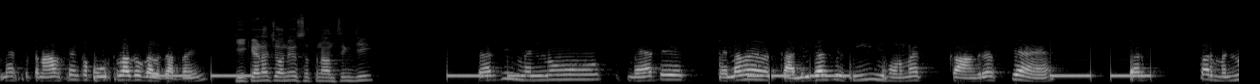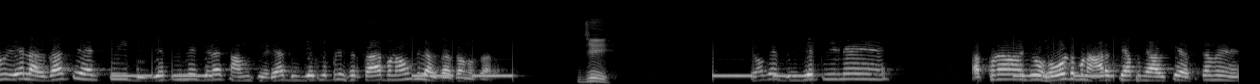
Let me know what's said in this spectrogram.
ਮੈਂ ਸਤਨਾਮ ਸਿੰਘ ਕਪੂਰਥਲਾ ਤੋਂ ਗੱਲ ਕਰਦਾ ਜੀ। ਕੀ ਕਹਿਣਾ ਚਾਹੁੰਦੇ ਹੋ ਸਤਨਾਮ ਸਿੰਘ ਜੀ? ਸਰ ਜੀ ਮੈਨੂੰ ਮੈਂ ਤੇ ਪਹਿਲਾਂ ਮੈਂ ਅਕਾਲੀ ਦਲ 'ਚ ਸੀ ਹੁਣ ਮੈਂ ਕਾਂਗਰਸ 'ਚ ਹਾਂ। ਪਰ ਪਰ ਮੈਨੂੰ ਇਹ ਲੱਗਦਾ ਕਿ ਐਕਚੁਅਲੀ ਬੀਜੇਪੀ ਨੇ ਜਿਹੜਾ ਕੰਮ ਛੇੜਿਆ ਬੀਜੇਪੀ ਆਪਣੀ ਸਰਕਾਰ ਬਣਾਉਗੀ ਲੱਗਦਾ ਸਾਨੂੰ ਸਰ। ਜੀ। ਕਿਉਂਕਿ ਬੀਜੇਪੀ ਨੇ ਆਪਣਾ ਜੋ ਹੋਲਡ ਬਣਾ ਰੱਖਿਆ ਪੰਜਾਬ 'ਚ ਇਸ ਸਮੇਂ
